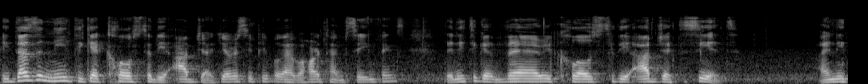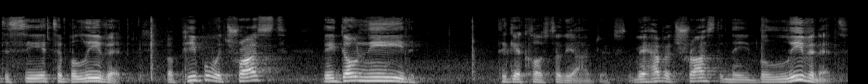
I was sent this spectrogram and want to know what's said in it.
He doesn't need to get close to the object. You ever see people that have a hard time seeing things? They need to get very close to the object to see it. I need to see it to believe it. But people with trust, they don't need to get close to the objects. They have a trust and they believe in it.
